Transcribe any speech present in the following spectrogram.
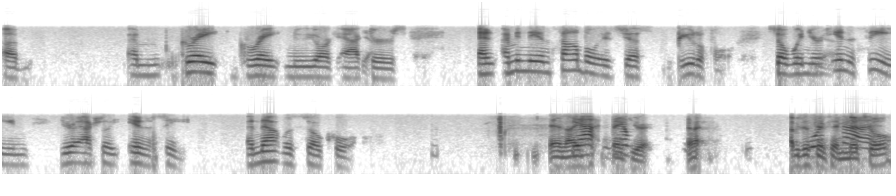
of um, great, great New York actors, and I mean the ensemble is just beautiful. So when you're Yeah. in a scene, you're actually in a scene, and that was so cool. And I Yeah, thank now- you. I, I was just going to say, Mitchell.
